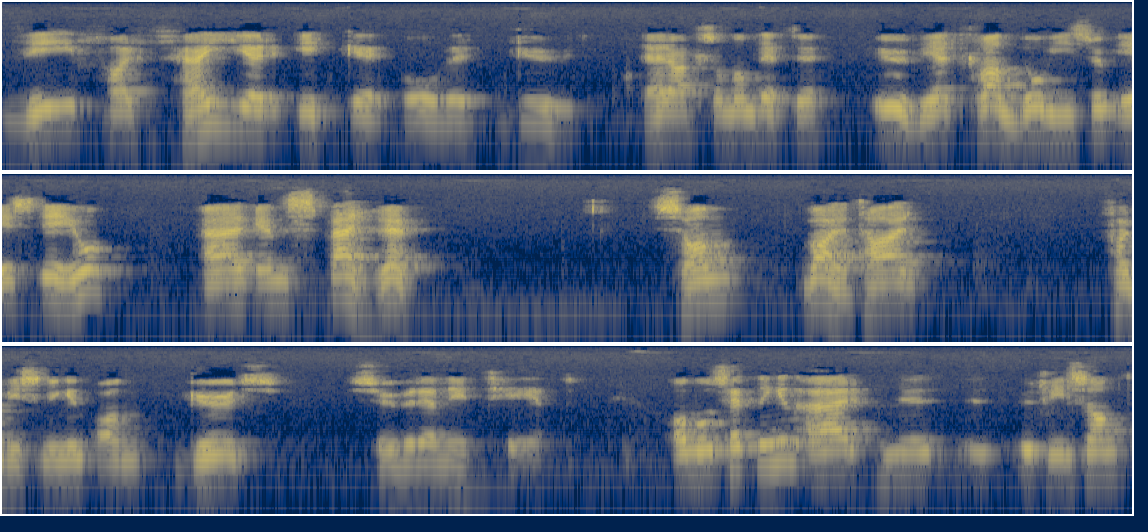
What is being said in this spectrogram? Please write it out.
vi forføyer ikke over Gud. Det er akkurat som om dette uviet quando visum esteo er en sperre som varetar forvissningen om Guds suverenitet. Og motsetningen er eh, utvilsomt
